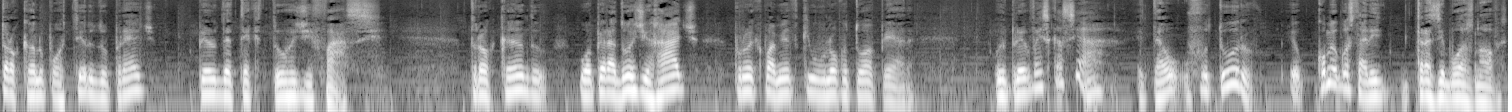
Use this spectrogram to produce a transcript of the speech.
trocando o porteiro do prédio pelo detector de face, trocando o operador de rádio por um equipamento que o locutor opera. O emprego vai escassear. Então, o futuro, eu, como eu gostaria de trazer boas novas,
